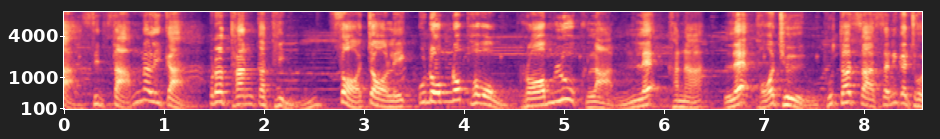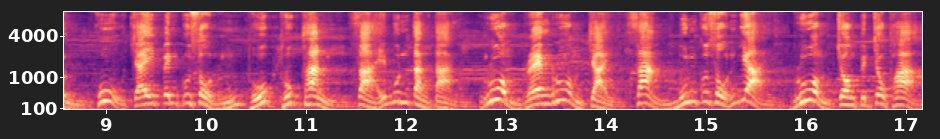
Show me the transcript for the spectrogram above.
ลา 13 นาฬิกา ประธานกฐินสอจอเล็กอุดมนพวงศ์พร้อมลูกหลานและคณะ และขอเชิญพุทธศาสนิกชน ผู้ใจเป็นกุศลทุกทุกท่าน สายบุญต่างๆ ร่วมแรงร่วมใจสร้างบุญกุศลใหญ่ ร่วมจองเป็นเจ้าภาพ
